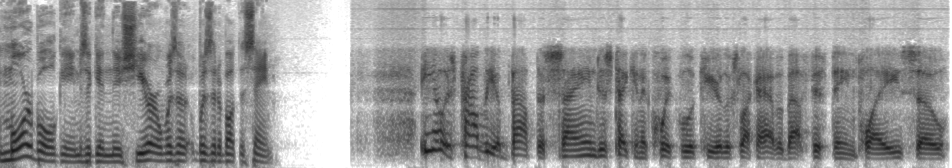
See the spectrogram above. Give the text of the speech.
more bowl games again this year, or was it was it about the same? You know, it's probably about the same. Just taking a quick look here, looks like I have about 15 plays. So,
